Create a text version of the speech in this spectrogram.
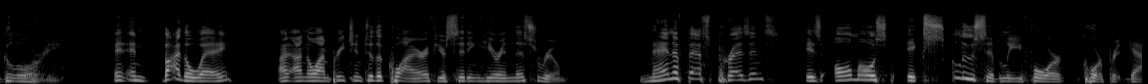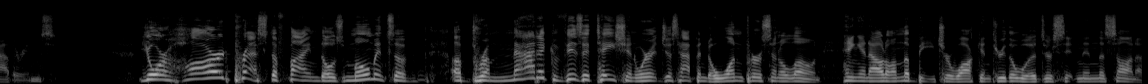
glory. And, and by the way, I, I know I'm preaching to the choir if you're sitting here in this room. Manifest presence is almost exclusively for corporate gatherings. You're hard pressed to find those moments of, of dramatic visitation where it just happened to one person alone, hanging out on the beach or walking through the woods or sitting in the sauna.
